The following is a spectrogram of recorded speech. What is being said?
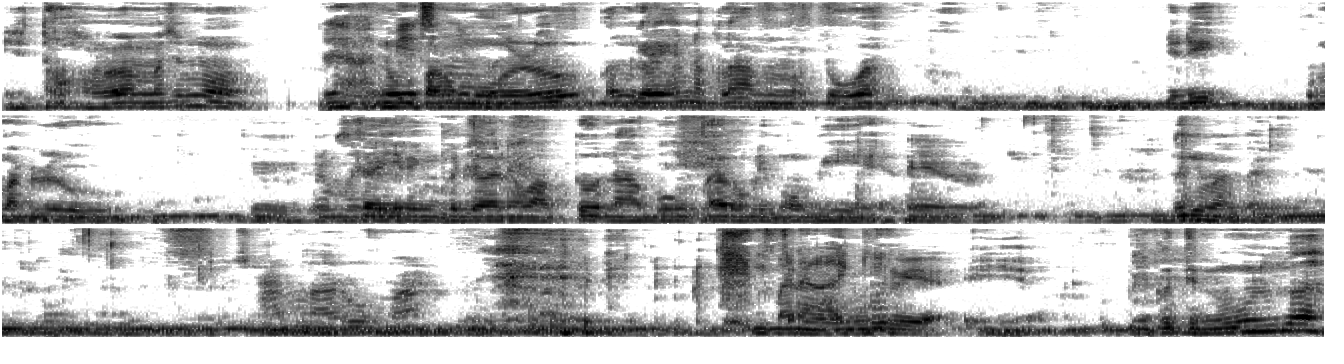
Ya tolong masa mau lah numpang mulu? Kan gak enak lama tua jadi rumah dulu. Hmm, rumah dulu. seiring berjalannya waktu nabung baru beli mobil. Ya. lu gimana kan sama rumah. Gimana lagi? ya? Iya ikutin mulu lah.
